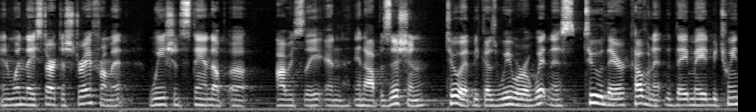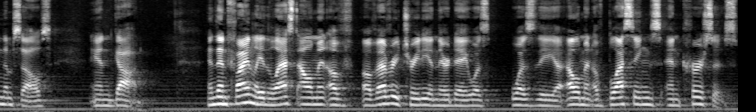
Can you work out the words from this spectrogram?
And when they start to stray from it, we should stand up, uh, obviously, in, in opposition to it because we were a witness to their covenant that they made between themselves and God. And then finally, the last element of, of every treaty in their day was, was the uh, element of blessings and curses.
